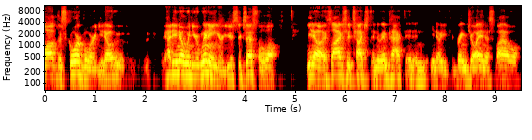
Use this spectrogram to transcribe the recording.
law of the scoreboard you know how do you know when you're winning or you're successful well you know, if lives are touched and are impacted and, you know, you can bring joy and a smile, well,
